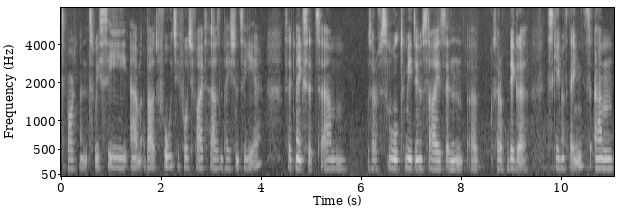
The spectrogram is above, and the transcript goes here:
department. We see um, about 40, 45,000 patients a year. So it makes it um, sort of small to medium size in a sort of bigger scheme of things. Um,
